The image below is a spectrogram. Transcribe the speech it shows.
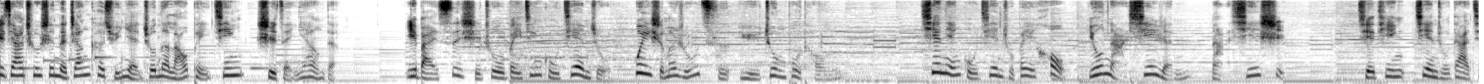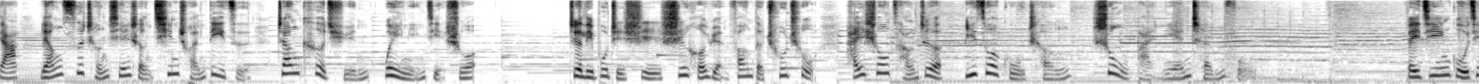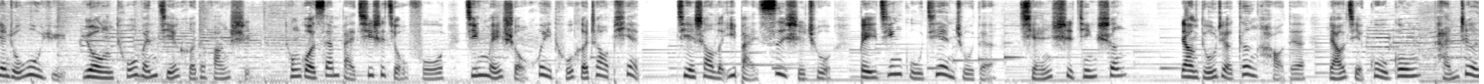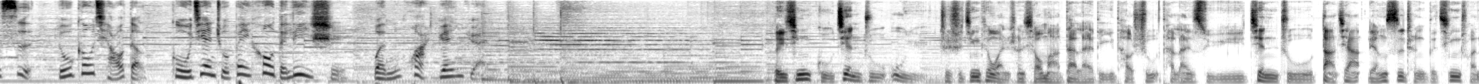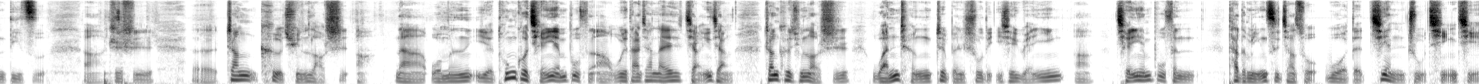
世家出身的张克群眼中的老北京是怎样的？一百四十处北京古建筑为什么如此与众不同？千年古建筑背后有哪些人、哪些事？且听建筑大家梁思成先生亲传弟子张克群为您解说。这里不只是诗和远方的出处，还收藏着一座古城数百年沉浮。北京古建筑物语用图文结合的方式，通过三百七十九幅精美手绘图和照片。介绍了一百四十处北京古建筑的前世今生，让读者更好地了解故宫、潭柘寺、卢沟桥等古建筑背后的历史文化渊源。《北京古建筑物语》，这是今天晚上小马带来的一套书，它来自于建筑大家梁思成的亲传弟子啊，这是呃张克群老师啊。那我们也通过前言部分啊，为大家来讲一讲张克群老师完成这本书的一些原因啊。前言部分，它的名字叫做《我的建筑情节》。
